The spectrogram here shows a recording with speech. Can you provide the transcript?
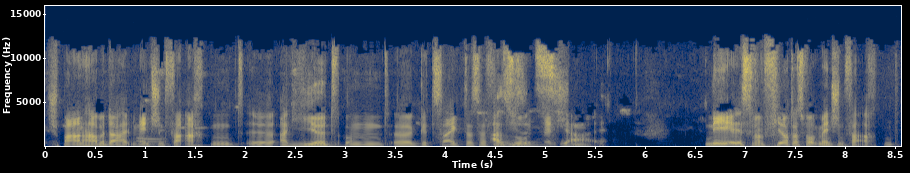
Spahn habe da halt menschenverachtend äh, agiert und äh, gezeigt, dass er für Asozial. diese Menschen Nee, es war viel auch das Wort menschenverachtend.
